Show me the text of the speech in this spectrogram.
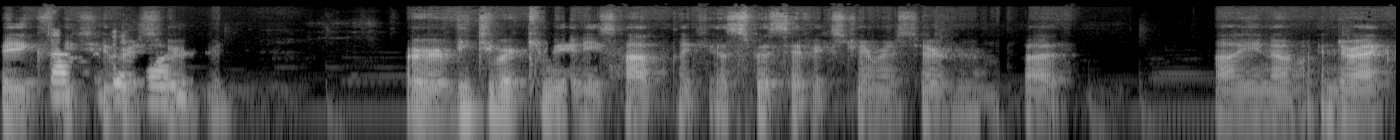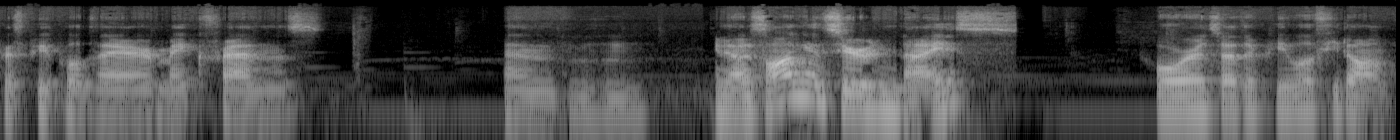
big That's a good VTuber one. server or VTuber communities, not like a specific streamer server, but uh, you know, interact with people there, make friends, and hmm you know, as long as you're nice towards other people, if you don't,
